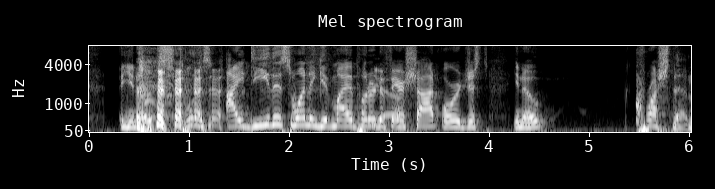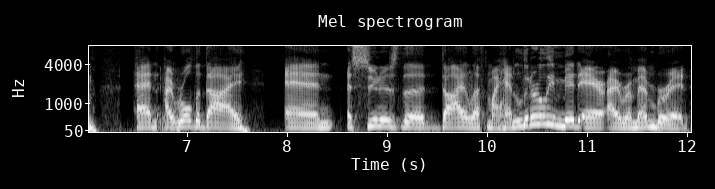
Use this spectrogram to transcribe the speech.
you know, split, ID this one and give my opponent a fair shot or just, you know, crush them. And I rolled a die. And as soon as the die left my hand, literally midair, I remember it.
